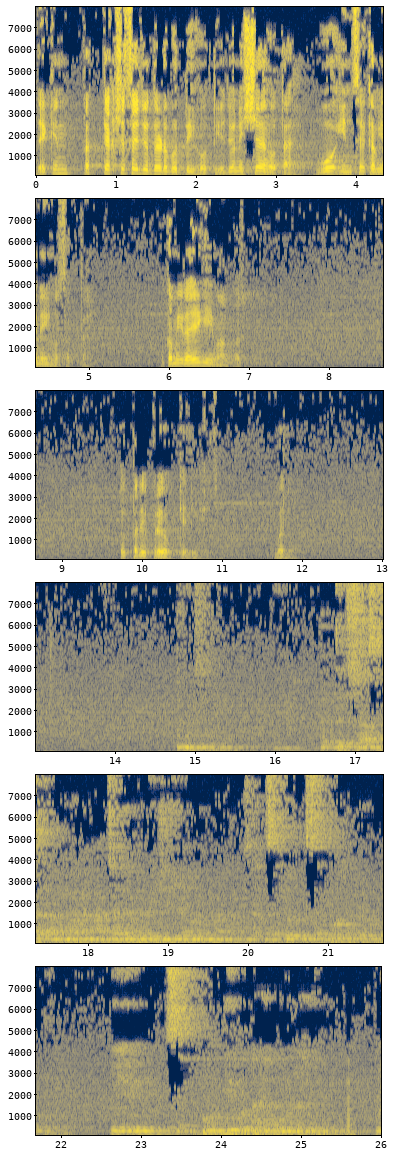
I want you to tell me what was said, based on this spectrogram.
लेकिन प्रत्यक्ष से जो दृढ़ बुद्धि होती है, जो निश्चय होता है, वो इनसे कभी नहीं हो सकता है। वो कमी रहेगी वहाँ पर। तो प्रयोग के लिए। बोलो शास्त्र अनुमान तो ये होता है बोल रहे। तो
